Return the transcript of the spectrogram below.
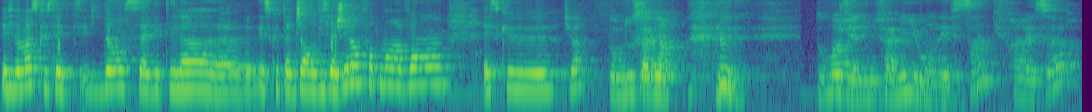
Évidemment, est-ce que cette évidence, elle était là euh, Est-ce que tu as déjà envisagé l'enfantement avant? Est-ce que. Tu vois? Donc d'où ça vient? Donc moi je viens d'une famille où on est cinq frères et sœurs.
